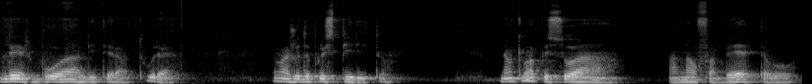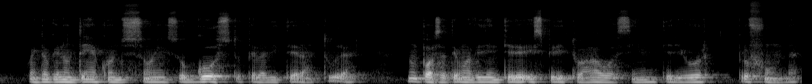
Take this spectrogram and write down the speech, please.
ler boa literatura é uma ajuda para o espírito. Não que uma pessoa analfabeta ou, ou então que não tenha condições ou gosto pela literatura não possa ter uma vida espiritual assim interior profunda.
